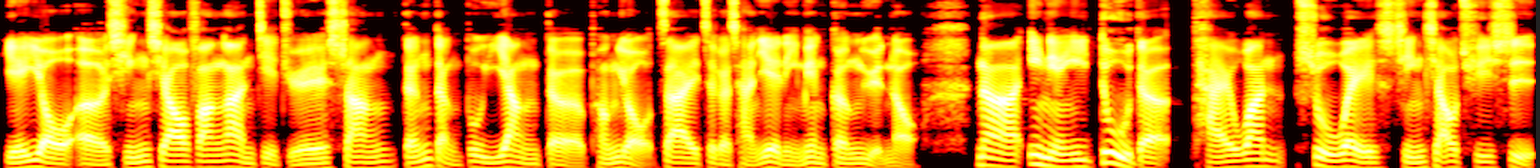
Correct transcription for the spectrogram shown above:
也有呃行销方案解决商等等不一样的朋友，在这个产业里面耕耘哦。那一年一度的台湾数位行销趋势，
